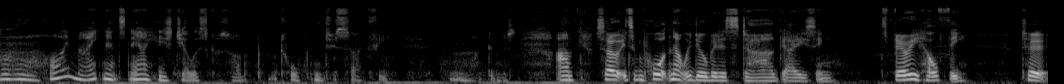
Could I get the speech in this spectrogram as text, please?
Oh, high maintenance. Now he's jealous because I'm talking to Sophie. Oh my goodness. Um, so it's important that we do a bit of stargazing. It's very healthy to,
